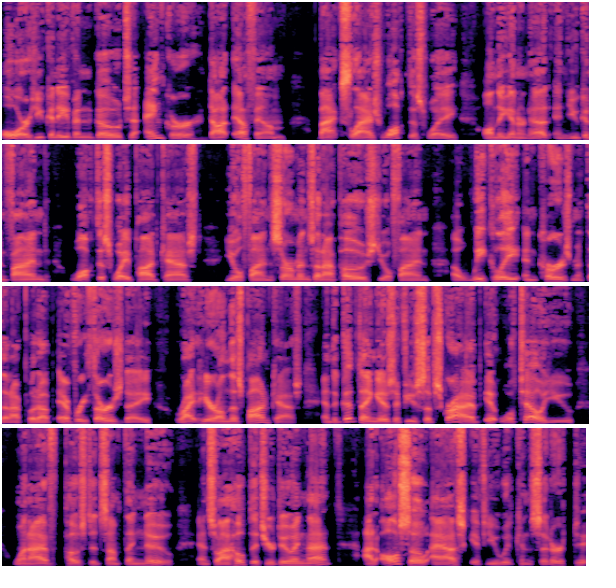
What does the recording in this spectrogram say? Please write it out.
or you can even go to anchor.fm backslash walk this way on the internet and you can find Walk This Way podcast You'll find sermons that I post. You'll find a weekly encouragement that I put up every Thursday right here on this podcast. And the good thing is, if you subscribe, it will tell you when I've posted something new. And so I hope that you're doing that. I'd also ask if you would consider to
